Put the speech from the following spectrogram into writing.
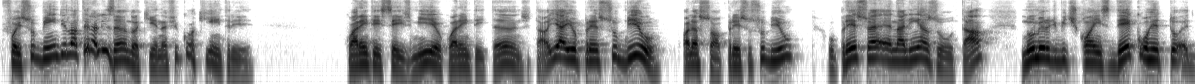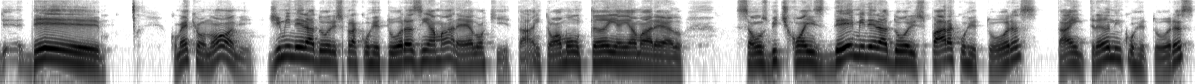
foi subindo e lateralizando aqui, né? Ficou aqui entre 46 mil, 40 e tantos e tal. E aí o preço subiu, olha só, o preço subiu, o preço é, é na linha azul, tá? Número de bitcoins de corretor, de, de como é que é o nome? De mineradores para corretoras em amarelo aqui, tá? Então a montanha em amarelo são os bitcoins de mineradores para corretoras, tá? Entrando em corretoras.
